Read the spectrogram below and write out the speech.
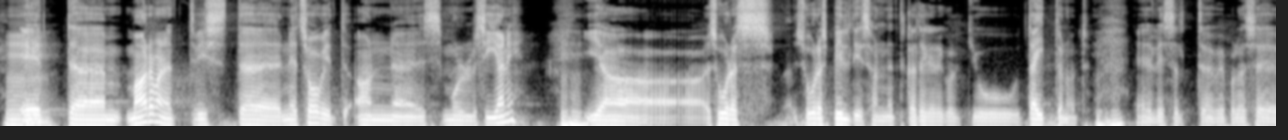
Hmm.. et äh, ma arvan, et vist äh, need soovid on äh, mul siiani mm -hmm. ja suures suures pildis on need ka tegelikult ju täitunud mm. -hmm. lihtsalt võib-olla see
